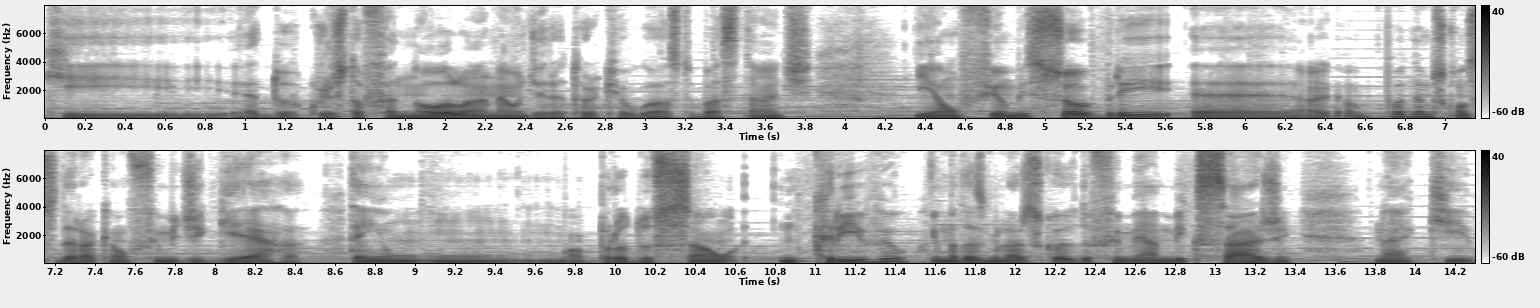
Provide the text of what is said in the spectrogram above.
que é do Christopher Nolan, né, um diretor que eu gosto bastante. E é um filme sobre. É, podemos considerar que é um filme de guerra. Tem um, um, uma produção incrível. E uma das melhores coisas do filme é a mixagem, né? Que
